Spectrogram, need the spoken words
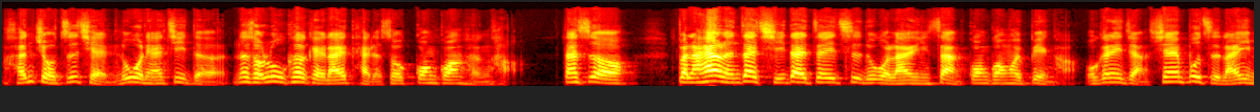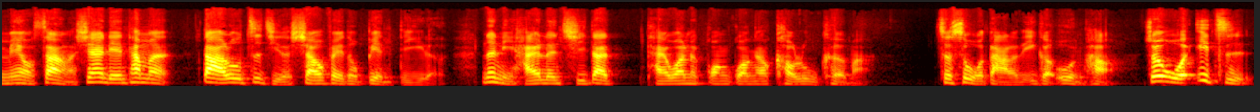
很久之前，如果你还记得，那时候陆客可以来台的时候，光光很好。但是哦，本来还有人在期待这一次如果蓝营上，光光会变好。我跟你讲，现在不止蓝营没有上了，现在连他们大陆自己的消费都变低了。那你还能期待？台湾的光光要靠陆客吗？这是我打了一个问号，所以我一直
